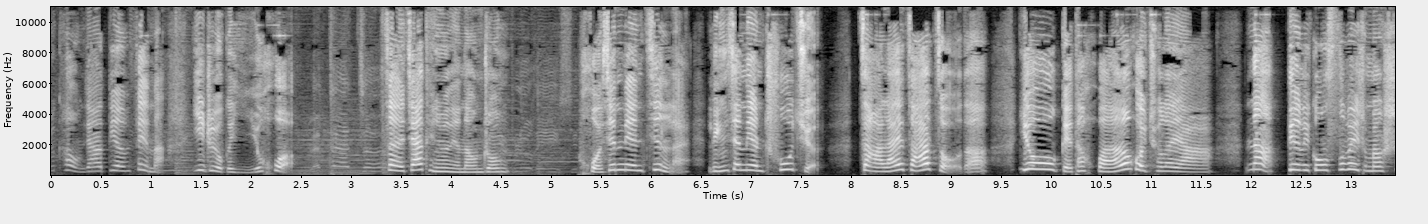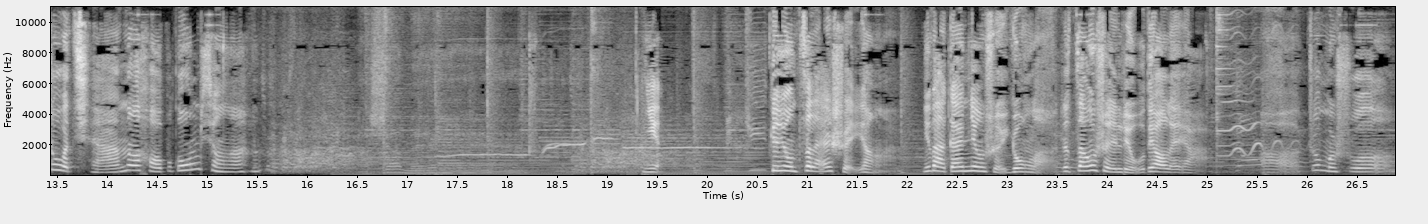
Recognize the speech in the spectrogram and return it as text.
就看我们家的电费嘛，一直有个疑惑，在家庭用电当中，火线电进来，零线电出去，咋来咋走的，又给他还回去了呀？那电力公司为什么要收我钱呢？好不公平啊！你跟用自来水一样啊！你把干净水用了，这脏水流掉了呀！啊，这么说，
